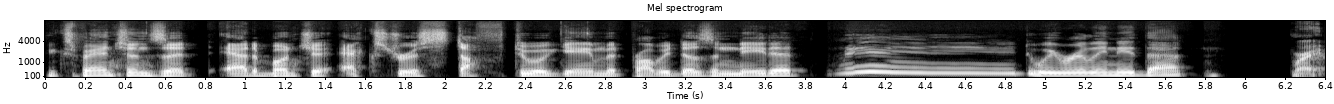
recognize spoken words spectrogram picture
Expansions that add a bunch of extra stuff to a game that probably doesn't need it. Eh, do we really need that? Right.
